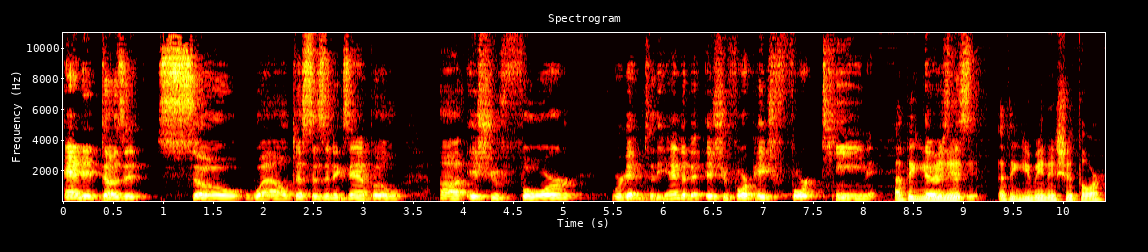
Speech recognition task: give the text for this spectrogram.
and it does it so well. Just as an example, uh, issue four, we're getting to the end of it. Issue four, page fourteen. I think you There's mean this- I think you mean issue Thor.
